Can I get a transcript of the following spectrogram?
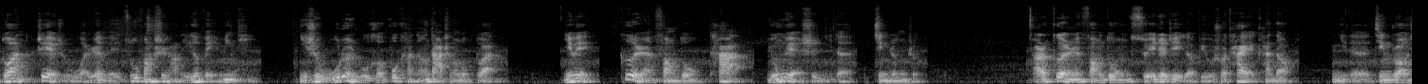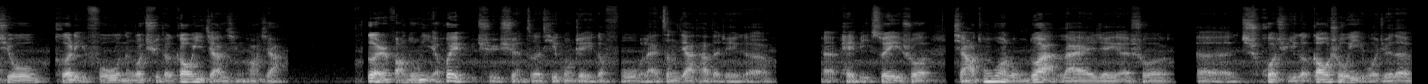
断呢？这也是我认为租房市场的一个伪命题。你是无论如何不可能达成垄断，因为个人房东他永远是你的竞争者，而个人房东随着这个，比如说他也看到你的精装修、合理服务能够取得高溢价的情况下，个人房东也会去选择提供这一个服务来增加他的这个呃配比。所以说，想要通过垄断来这个说呃获取一个高收益，我觉得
